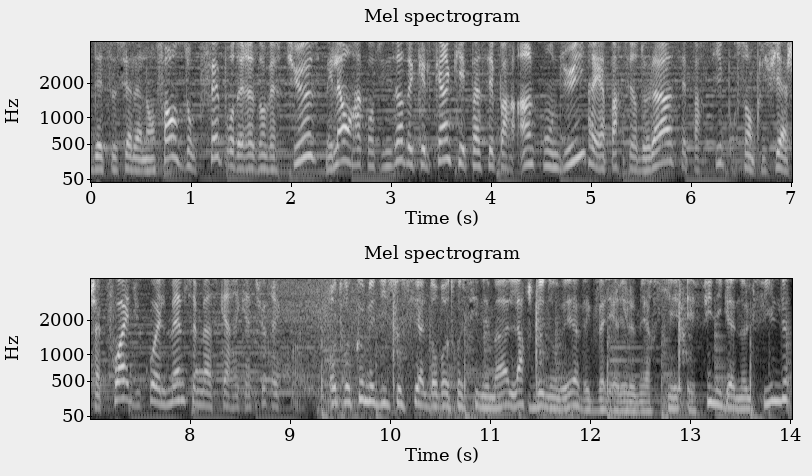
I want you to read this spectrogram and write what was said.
d'aide sociale à l'enfance, donc fait pour des raisons vertueuses. Mais là, on raconte une histoire de quelqu'un qui est passé par un conduit. Et à partir de là, c'est parti pour s'amplifier à chaque fois. Et du coup, elle-même se met à se caricaturer, quoi. Autre comédie sociale dans votre cinéma, L'Arche de Noé avec Valérie Lemercier et Finnegan Oldfield.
